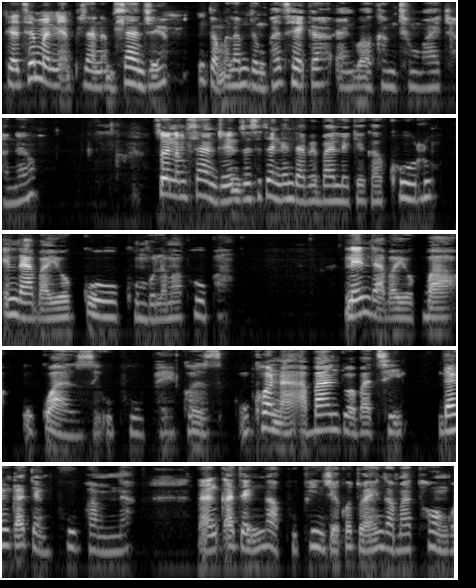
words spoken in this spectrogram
Ndiyathemba niyaphila namhlanje. Igama lam ndinguphatheka and welcome to my channel. So namhlanje ndizosithetha ngendaba ebaluleke kakhulu, indaba yokukhumbula amaphupha nendaba yokuba ukwazi uphuphe because kukhona abantu abathi ndandikade ndiphupha mna ndandikade ndingaphuphi nje kodwa yayingamathongo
